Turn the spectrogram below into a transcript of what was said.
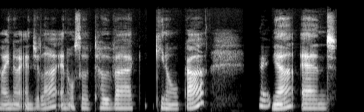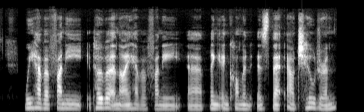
I know Angela and also Tova Kinoka. Right. Yeah. And we have a funny, Tova and I have a funny uh, thing in common is that our children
